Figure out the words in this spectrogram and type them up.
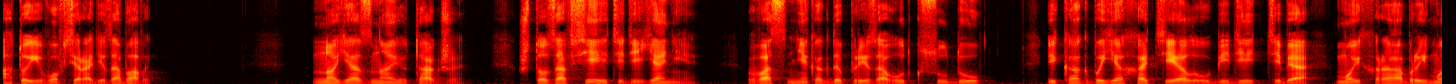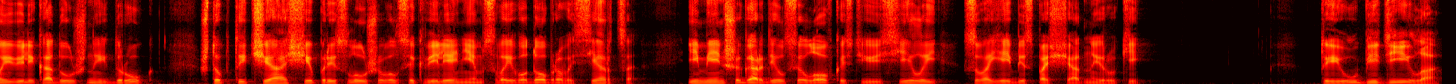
а то и вовсе ради забавы. Но я знаю также, что за все эти деяния вас некогда призовут к суду, и как бы я хотела убедить тебя, мой храбрый, мой великодушный друг, чтоб ты чаще прислушивался к велениям своего доброго сердца и меньше гордился ловкостью и силой своей беспощадной руки. «Ты убедила,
